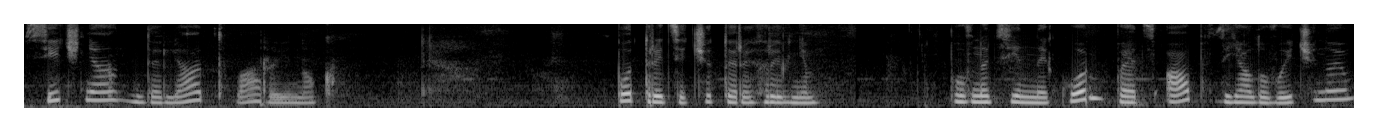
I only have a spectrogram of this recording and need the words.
січня для тваринок. По 34 гривні повноцінний корм Pets Up з яловичиною,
